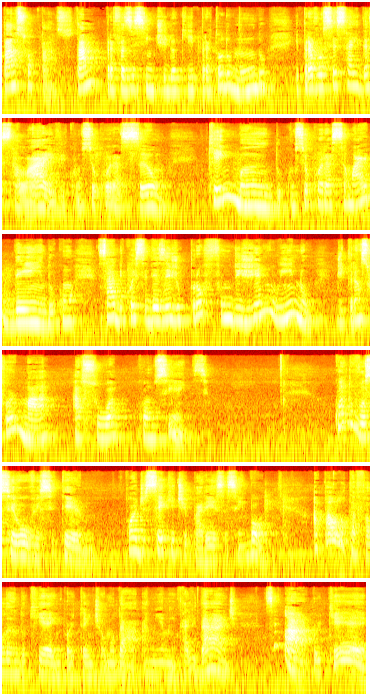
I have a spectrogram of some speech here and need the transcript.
passo a passo, tá? Para fazer sentido aqui para todo mundo e para você sair dessa live com seu coração queimando, com seu coração ardendo, com, sabe, com esse desejo profundo e genuíno de transformar a sua consciência. Quando você ouve esse termo, pode ser que te pareça assim, bom, a Paula tá falando que é importante eu mudar a minha mentalidade, sei lá, porque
